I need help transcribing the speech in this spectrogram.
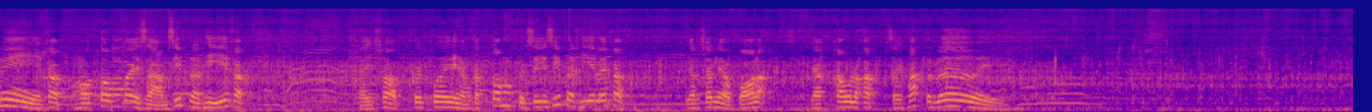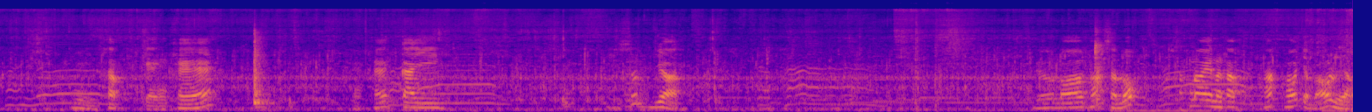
นี่ครับห่อต้มไว้30 นาทีครับ ใครชอบเปื่อยๆแหมกระต้มเป็น 40 นาทีเลยครับ ยันชั้นแนวปอละอยากเข้าแล้วครับ ใส่พักไปเลยนี่ครับแกงแค่แกงแค่ไก่สุดยอดเดี๋ยวรอพักสลบสักหน่อยนะครับ พักเขาจะเบาเหลือง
